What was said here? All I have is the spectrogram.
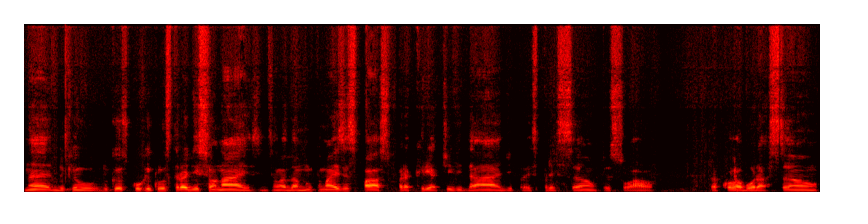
né, do que, o, do que os currículos tradicionais. Então, ela dá muito mais espaço para criatividade, para expressão pessoal para colaboração,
